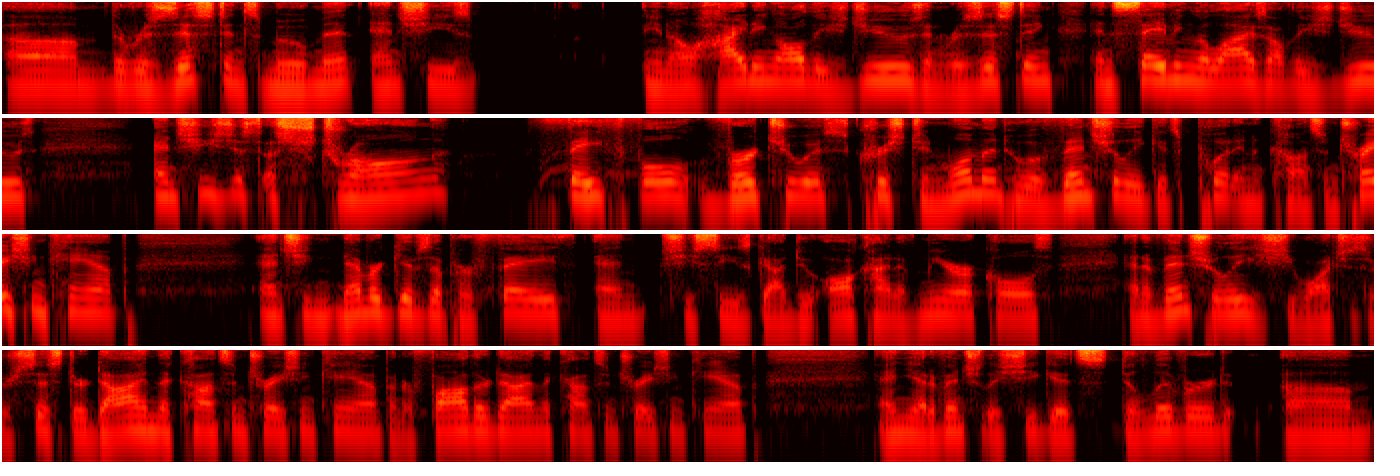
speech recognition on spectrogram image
um, the resistance movement and she's you know hiding all these Jews and resisting and saving the lives of these Jews. And she's just a strong faithful, virtuous Christian woman who eventually gets put in a concentration camp. And she never gives up her faith. And she sees God do all kind of miracles. And eventually she watches her sister die in the concentration camp and her father die in the concentration camp. And yet eventually she gets delivered um,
